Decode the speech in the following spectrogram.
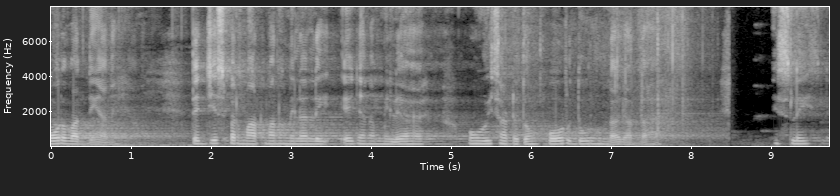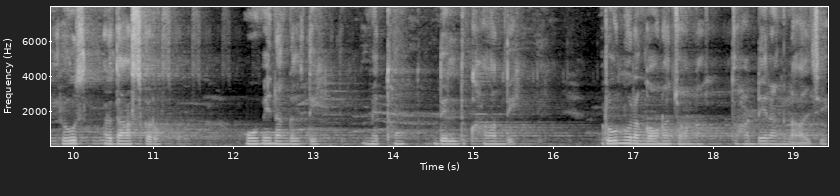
ਹੋਰ ਵੱਧਦੀਆਂ ਨੇ। ਅਤੇ ਜਿਸ ਪਰਮਾਤਮਾ ਨੂੰ ਮਿਲਣ ਲਈ ਇਹ ਜਨਮ ਮਿਲਿਆ ਹੈ, ਉਹ ਵੀ ਸਾਡੇ ਤੋਂ ਹੋਰ ਦੂਰ ਹੁੰਦਾ ਜਾਂਦਾ ਹੈ। ਇਸ ਲਈ ਰੋਜ਼ ਅਰਦਾਸ ਕਰੋ, ਹੋਵੇ ਨਾ ਗਲਤੀ, ਮੈਥੋਂ ਦਿਲ ਦੁਖਾਉਣ ਦੀ। ਰੂਹ ਨੂੰ ਰੰਗਾਉਣਾ ਚਾਹੁੰਦਾ, ਤੁਹਾਡੇ ਰੰਗ ਨਾਲ ਜੀ।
